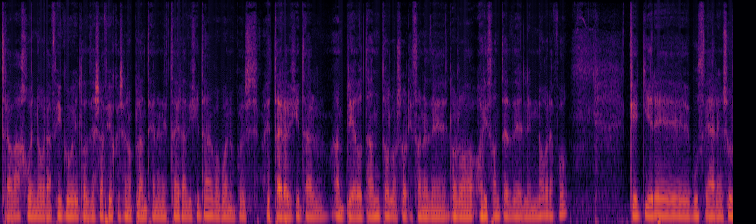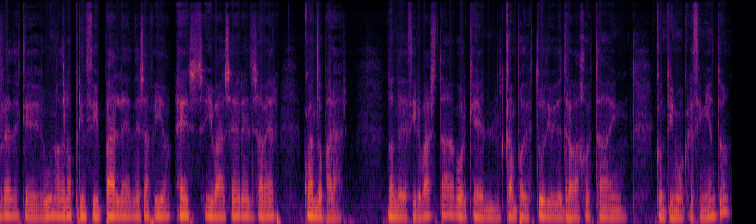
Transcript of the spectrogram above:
trabajo etnográfico y los desafíos que se nos plantean en esta era digital, pues bueno, pues esta era digital ha ampliado tanto los horizontes, de, los horizontes del etnógrafo que quiere bucear en sus redes que uno de los principales desafíos es y va a ser el saber cuándo parar donde decir basta porque el campo de estudio y de trabajo está en continuo crecimiento,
